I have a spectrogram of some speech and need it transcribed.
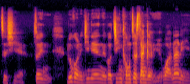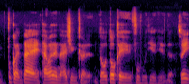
这些，所以如果你今天能够精通这三个语言，哇，那你不管带台湾的哪一群客人，都都可以服服帖帖的。所以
